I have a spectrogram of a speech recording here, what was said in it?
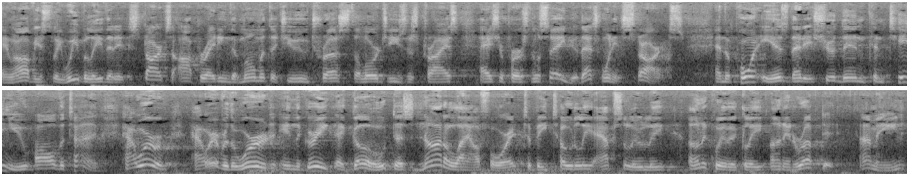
And obviously, we believe that it starts operating the moment that you trust the Lord Jesus Christ as your personal Savior. That's when it starts. And the point is that it should then continue all the time. However, however, the word in the Greek, ago, does not allow for it to be totally, absolutely, unequivocally uninterrupted. I mean,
